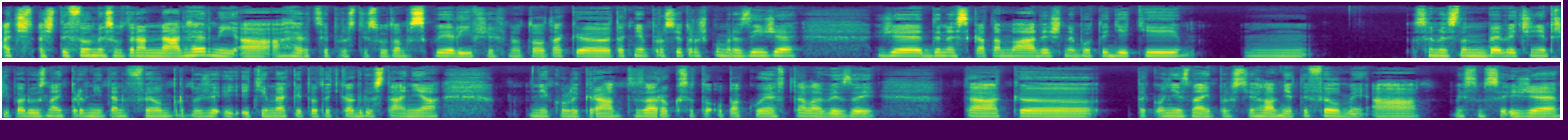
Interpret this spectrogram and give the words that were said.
ač, ač ty filmy jsou teda nádherný a, a herci prostě jsou tam skvělí, všechno to, tak, eh, tak mě prostě trošku mrzí, že, že dneska ta mládež nebo ty děti mm, si myslím ve většině případů znají první ten film, protože i, i tím, jak je to teďka k dostání a několikrát za rok se to opakuje v televizi, tak, eh, tak oni znají prostě hlavně ty filmy a myslím si i, že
